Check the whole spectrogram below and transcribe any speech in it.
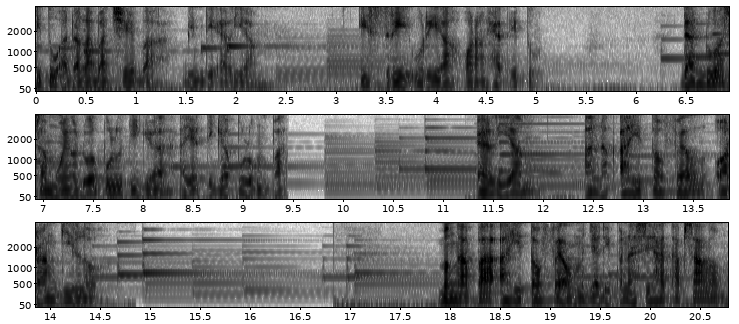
itu adalah Batsheba binti Eliam, istri Uria orang Het itu dan 2 Samuel 23 ayat 34. Eliam, anak Ahitofel orang Gilo. Mengapa Ahitofel menjadi penasihat Absalom?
